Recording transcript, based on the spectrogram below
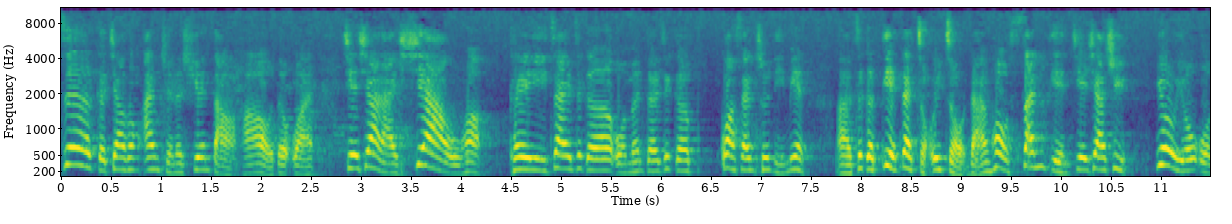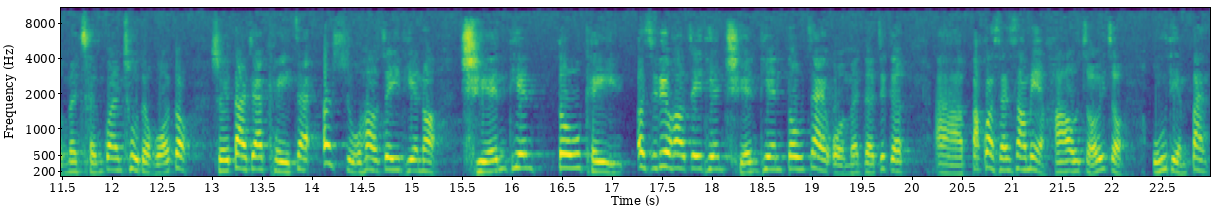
这个交通安全的宣导好好的玩。接下来下午哈，可以在这个我们的这个挂山村里面啊，这个店再走一走，然后三点接下去。又有我们城关处的活动，所以大家可以在二十五号这一天哦，全天都可以；二十六号这一天全天都在我们的这个啊、八卦山上面好好走一走。五点半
